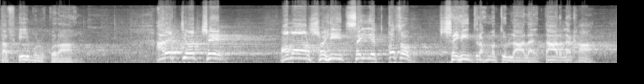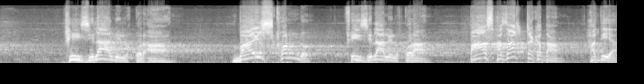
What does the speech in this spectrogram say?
তাফহিমুল কোরআন। আরেকটি হচ্ছে অমর শহীদ সৈয়দ কতব শহীদ রহমতুল্লাহ আলাই তার লেখা ফি কোরআন। বাইশ খণ্ড ফি জিলালিল কোরআন। পাঁচ হাজার টাকা দাম, হাদিয়া।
